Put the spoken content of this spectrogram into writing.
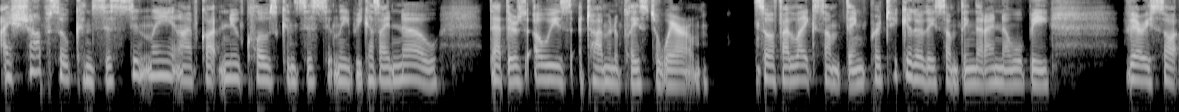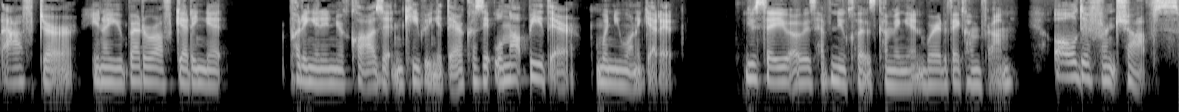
I shop so consistently and I've got new clothes consistently because I know that there's always a time and a place to wear them. So if I like something, particularly something that I know will be very sought after, you know, you're better off getting it, putting it in your closet and keeping it there because it will not be there when you want to get it. You say you always have new clothes coming in. Where do they come from? All different shops.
